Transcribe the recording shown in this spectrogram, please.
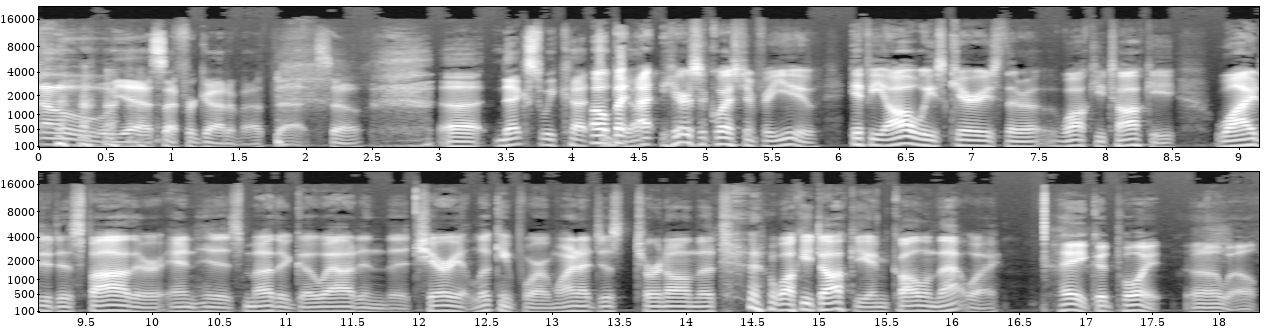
Oh yes, I forgot about that. So uh, next we cut. Oh, but uh, here's a question for you: If he always carries the walkie-talkie, why did his father and his mother go out in the chariot looking for him? Why not just turn on the walkie-talkie and call him that way? Hey, good point. Uh, well,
